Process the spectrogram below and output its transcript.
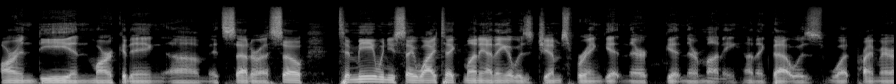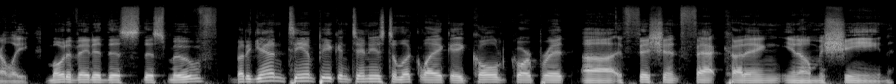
r&d and marketing um, et cetera so to me when you say why take money i think it was Gemspring getting their getting their money i think that was what primarily motivated this this move but again tmp continues to look like a cold corporate uh, efficient fat cutting you know machine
